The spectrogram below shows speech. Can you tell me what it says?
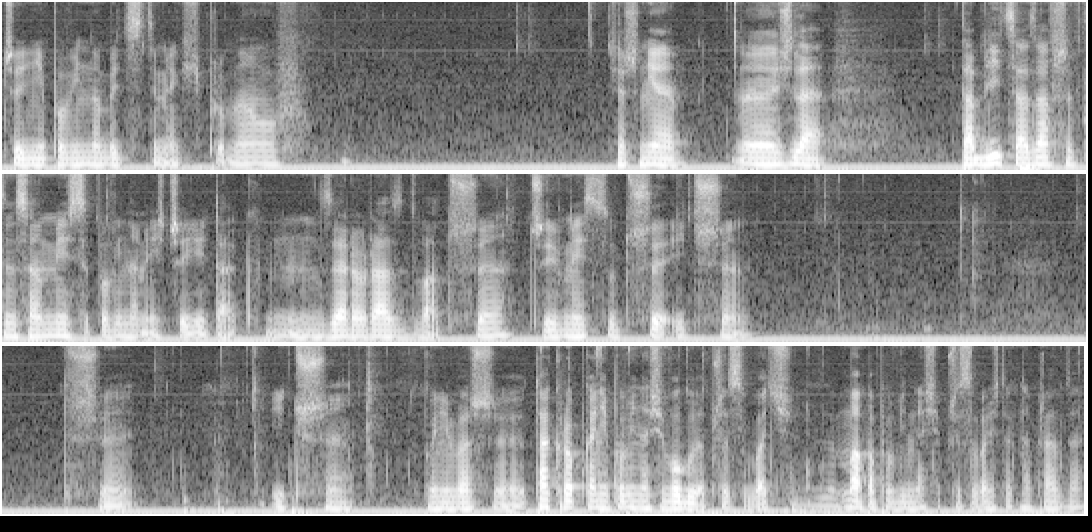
Czyli nie powinno być z tym jakichś problemów. Chociaż nie, e, źle. Tablica zawsze w tym samym miejscu powinna mieć, czyli tak, 0, raz, 2, 3, czyli w miejscu 3 i 3. 3 i 3 ponieważ e, ta kropka nie powinna się w ogóle przesuwać. Mapa powinna się przesuwać tak naprawdę.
